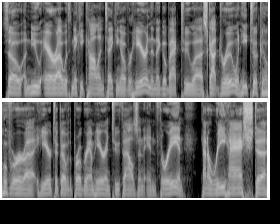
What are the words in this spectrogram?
So a new era with Nicki Collen taking over here, and then they go back to uh, Scott Drew when he took over uh, here, took over the program here in 2003, and kind of rehashed, uh,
